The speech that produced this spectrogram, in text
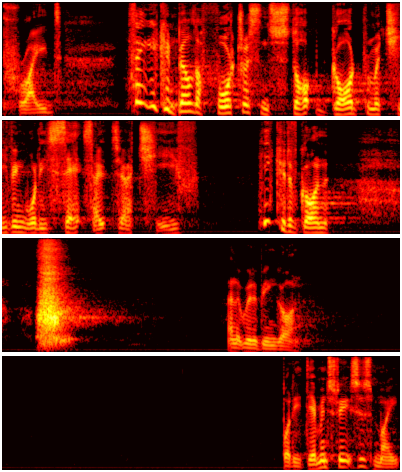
pride. You think you can build a fortress and stop God from achieving what he sets out to achieve? He could have gone, and it would have been gone. But he demonstrates his might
